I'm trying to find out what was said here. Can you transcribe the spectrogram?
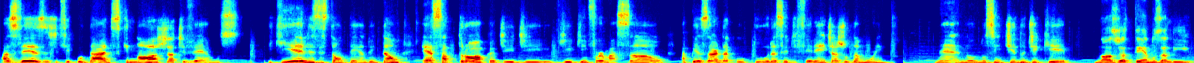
às vezes dificuldades que nós já tivemos e que eles estão tendo. Então, essa troca de, de, de, de informação, apesar da cultura ser diferente, ajuda muito, né? no, no sentido de que nós já temos ali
